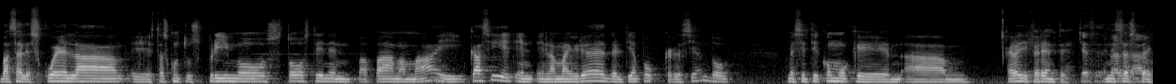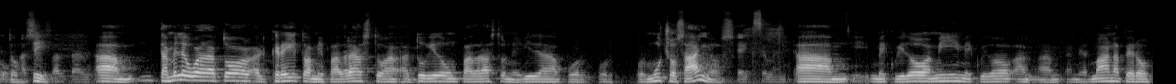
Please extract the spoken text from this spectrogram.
vas a la escuela, eh, estás con tus primos, todos tienen papá, mamá y casi en, en la mayoría del tiempo creciendo me sentí como que era diferente en ese aspecto. Sí. también le voy a dar todo el crédito a mi padrastro. Ha, tenido un padrastro en mi vida por, por, por muchos años. Excelente. me cuidó a mí, me cuidó a, mi hermana, pero,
